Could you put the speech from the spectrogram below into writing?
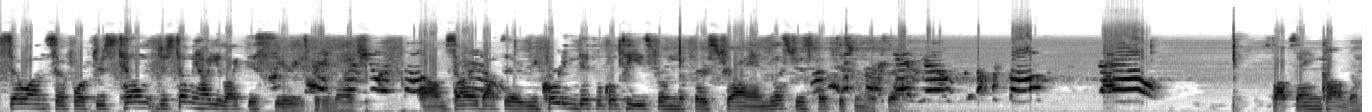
so on and so forth. Just tell just tell me how you like this series, pretty much. Um, sorry about the recording difficulties from the first try, and let's just hope this one works out. Give you a thumbs down. Stop saying condom.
